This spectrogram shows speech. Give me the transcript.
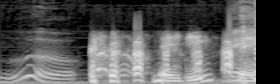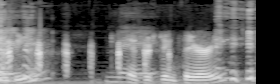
Ooh, Maybe, maybe. May- Interesting theory. Should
